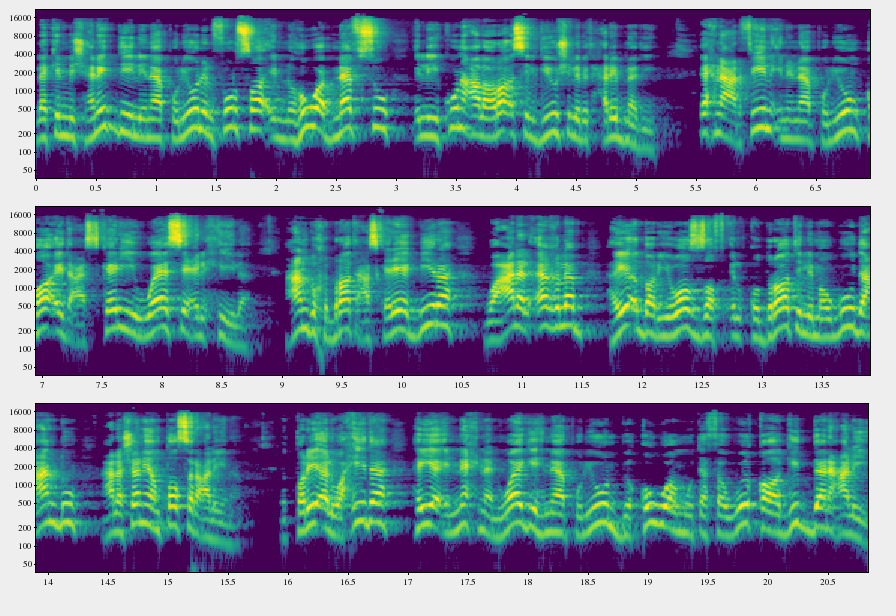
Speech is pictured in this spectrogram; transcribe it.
لكن مش هندي لنابليون الفرصة إن هو بنفسه اللي يكون على رأس الجيوش اللي بتحاربنا دي. إحنا عارفين إن نابليون قائد عسكري واسع الحيلة. عنده خبرات عسكرية كبيرة وعلى الأغلب هيقدر يوظف القدرات اللي موجودة عنده علشان ينتصر علينا. الطريقة الوحيدة هي إن إحنا نواجه نابليون بقوة متفوقة جدا عليه.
